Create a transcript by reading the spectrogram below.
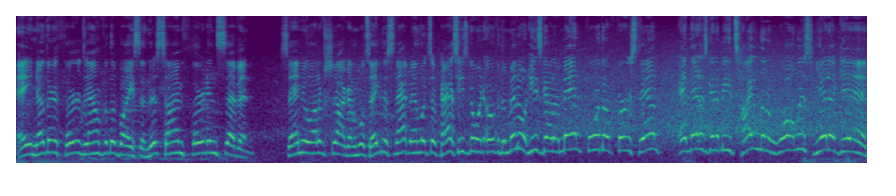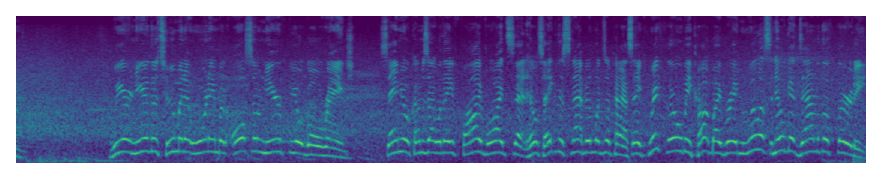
Another third down for the Bison, this time third and seven. Samuel out of shotgun will take the snap and looks to pass. He's going over the middle, and he's got a man for the first down, and that is going to be Tylan Wallace yet again. We are near the two-minute warning, but also near field goal range. Samuel comes out with a five wide set. He'll take the snap and looks to pass. A quick throw will be caught by Brayden Willis, and he'll get down to the 30.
